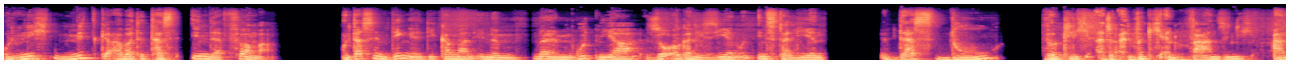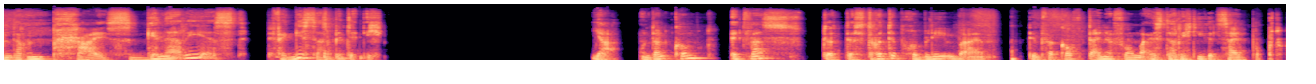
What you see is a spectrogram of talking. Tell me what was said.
und nicht mitgearbeitet hast in der Firma. Und das sind Dinge, die kann man in einem, in einem guten Jahr so organisieren und installieren, dass du wirklich, also ein, wirklich einen wahnsinnig anderen Preis generierst. Vergiss das bitte nicht. Ja, und dann kommt etwas, das, das dritte Problem bei dem Verkauf deiner Firma ist der richtige Zeitpunkt.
